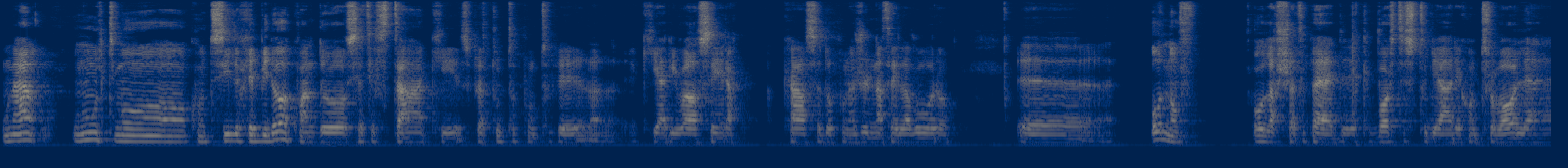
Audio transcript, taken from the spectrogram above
una, un ultimo consiglio che vi do quando siete stanchi, soprattutto appunto per chi arriva la sera a casa dopo una giornata di lavoro, eh, o, non, o lasciate perdere, che a volte studiare contro voglia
